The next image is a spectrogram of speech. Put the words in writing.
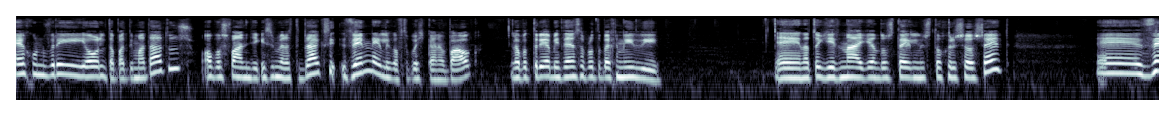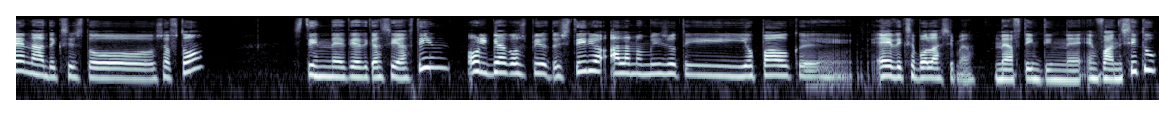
έχουν βρει όλα τα πατήματά τους, όπως φάνηκε και σήμερα στην πράξη. Δεν είναι λίγο αυτό που έχει κάνει ο ΠΑΟΚ. Από 3-0 στο πρώτο παιχνίδι ε, να το γυρνάει και να το στέλνει στο χρυσό σετ. Ε, δεν άντεξε στο, σε αυτό στην ε, διαδικασία αυτή. Ο Ολυμπιακός πήρε το εισιτήριο, αλλά νομίζω ότι ο ΠΑΟΚ ε, έδειξε πολλά σήμερα με αυτήν την ε, εμφάνισή του.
